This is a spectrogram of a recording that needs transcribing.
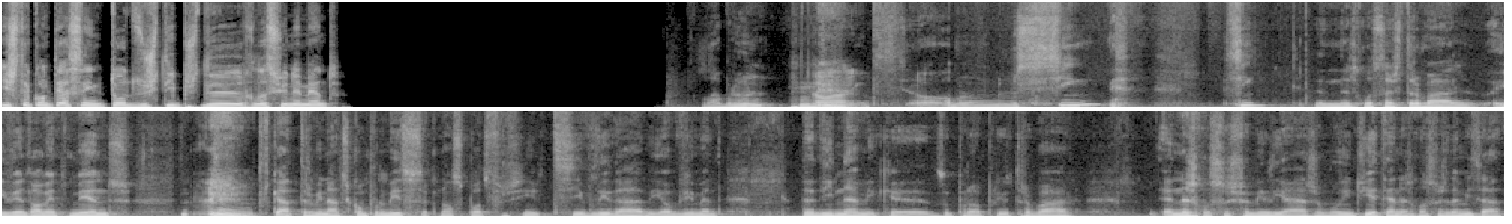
Isto acontece em todos os tipos de relacionamento? Olá, Bruno. Olá. Oh, Bruno, sim, sim. Nas relações de trabalho, eventualmente menos, porque há determinados compromissos a que não se pode fugir, de civilidade e, obviamente, da dinâmica do próprio trabalho, nas relações familiares, muito, e até nas relações de amizade,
